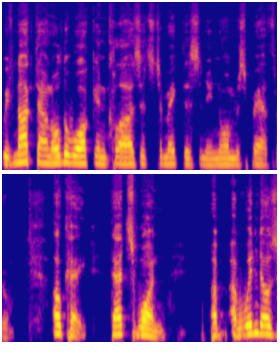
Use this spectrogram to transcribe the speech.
We've knocked down all the walk-in closets to make this an enormous bathroom. Okay, that's one. A, a windows.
